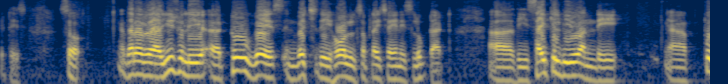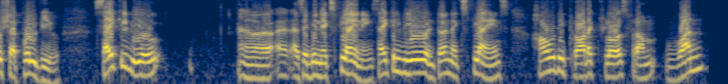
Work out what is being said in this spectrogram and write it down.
it is. So there are uh, usually uh, two ways in which the whole supply chain is looked at uh, the cycle view and the uh, push or pull view. Cycle view uh, as I have been explaining cycle view in turn explains how the product flows from one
